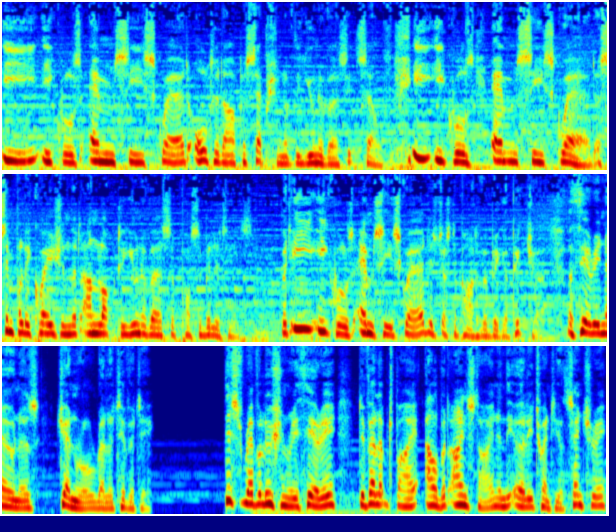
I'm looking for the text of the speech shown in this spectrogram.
E equals mc squared altered our perception of the universe itself. E equals mc squared, a simple equation that unlocked a universe of possibilities. But E equals mc squared is just a part of a bigger picture, a theory known as general relativity. This revolutionary theory, developed by Albert Einstein in the early 20th century,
